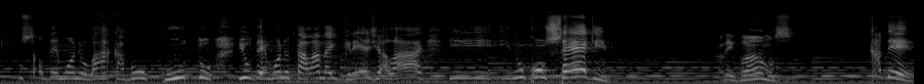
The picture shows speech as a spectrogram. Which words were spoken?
expulsar o demônio lá, acabou o culto e o demônio está lá na igreja lá e, e não consegue. Falei, vamos. Cadê?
